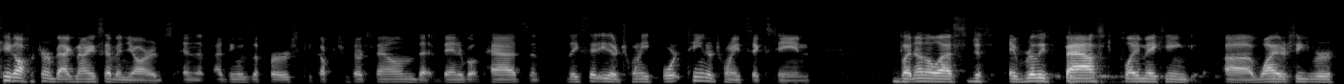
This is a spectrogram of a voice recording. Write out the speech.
kickoff return back 97 yards, and I think it was the first kickoff return touchdown that Vanderbilt's had since they said either 2014 or 2016. But nonetheless, just a really fast playmaking uh, wide receiver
